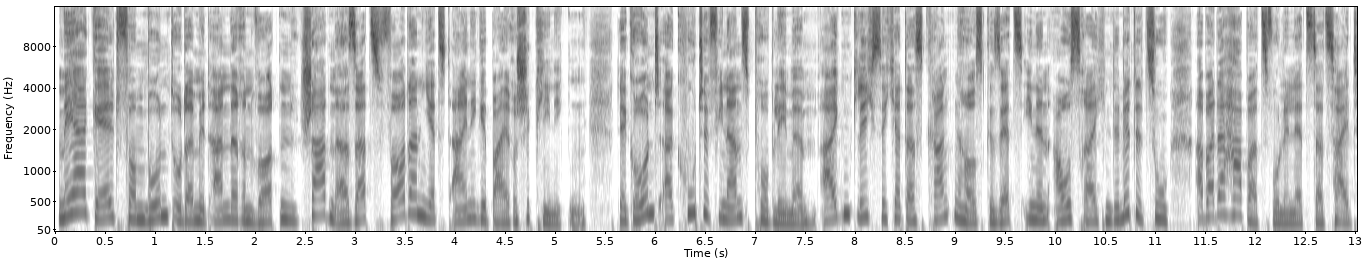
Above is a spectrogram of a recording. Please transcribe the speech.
Mehr Geld vom Bund oder mit anderen Worten Schadenersatz fordern jetzt einige bayerische Kliniken. Der Grund akute Finanzprobleme. Eigentlich sichert das Krankenhausgesetz ihnen ausreichende Mittel zu, aber da hapert's wohl in letzter Zeit.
